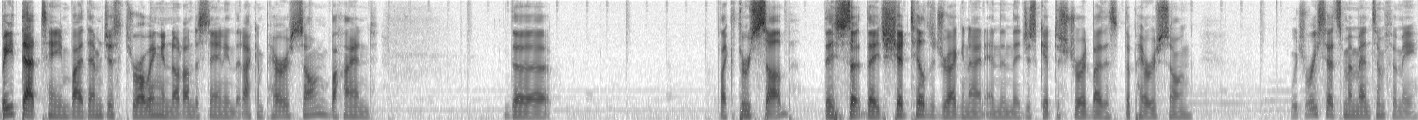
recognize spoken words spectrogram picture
beat that team by them just throwing and not understanding that I can Perish Song behind the... Like, through sub. They, they Shed Tail to Dragonite and then they just get destroyed by this, the Perish Song. Which resets momentum for me.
